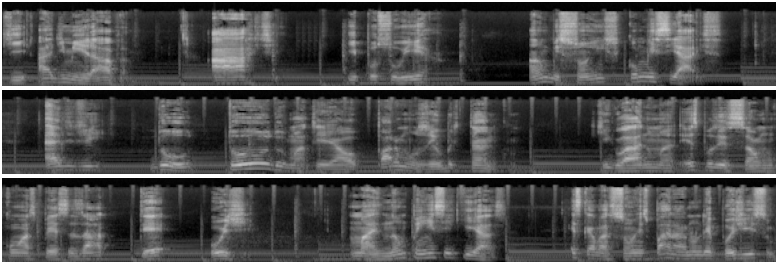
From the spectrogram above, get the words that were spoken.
que admirava a arte e possuía ambições comerciais. Edith doou todo o material para o Museu Britânico, que guarda uma exposição com as peças até hoje. Mas não pense que as escavações pararam depois disso.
